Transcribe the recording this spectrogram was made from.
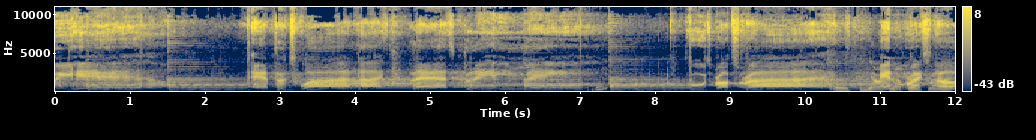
we hailed at the twilight's last gleaming? Whose broad stripes Oh, y'all, and y'all bright stars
